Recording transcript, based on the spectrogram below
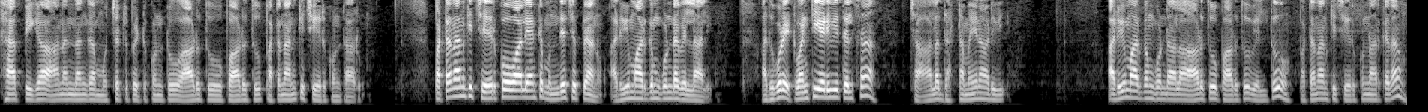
హ్యాపీగా ఆనందంగా ముచ్చట్లు పెట్టుకుంటూ ఆడుతూ పాడుతూ పట్టణానికి చేరుకుంటారు. పట్టణానికి చేరుకోవాలి అంటే ముందే చెప్పాను అడవి మార్గం గుండా వెళ్ళాలి. అది కూడా ఎటువంటి అడవి తెలుసా? చాలా దట్టమైన అడవి. అడవి మార్గం గుండా అలా ఆడుతూ పాడుతూ వెళ్తూ పట్టణానికి చేరుకున్నారు కదా?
